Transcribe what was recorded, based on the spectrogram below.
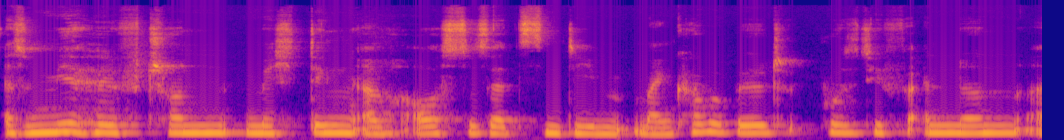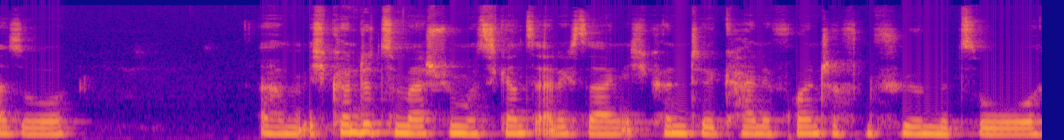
also mir hilft schon, mich Dingen einfach auszusetzen, die mein Körperbild positiv verändern. Also ähm, ich könnte zum Beispiel, muss ich ganz ehrlich sagen, ich könnte keine Freundschaften führen mit so,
